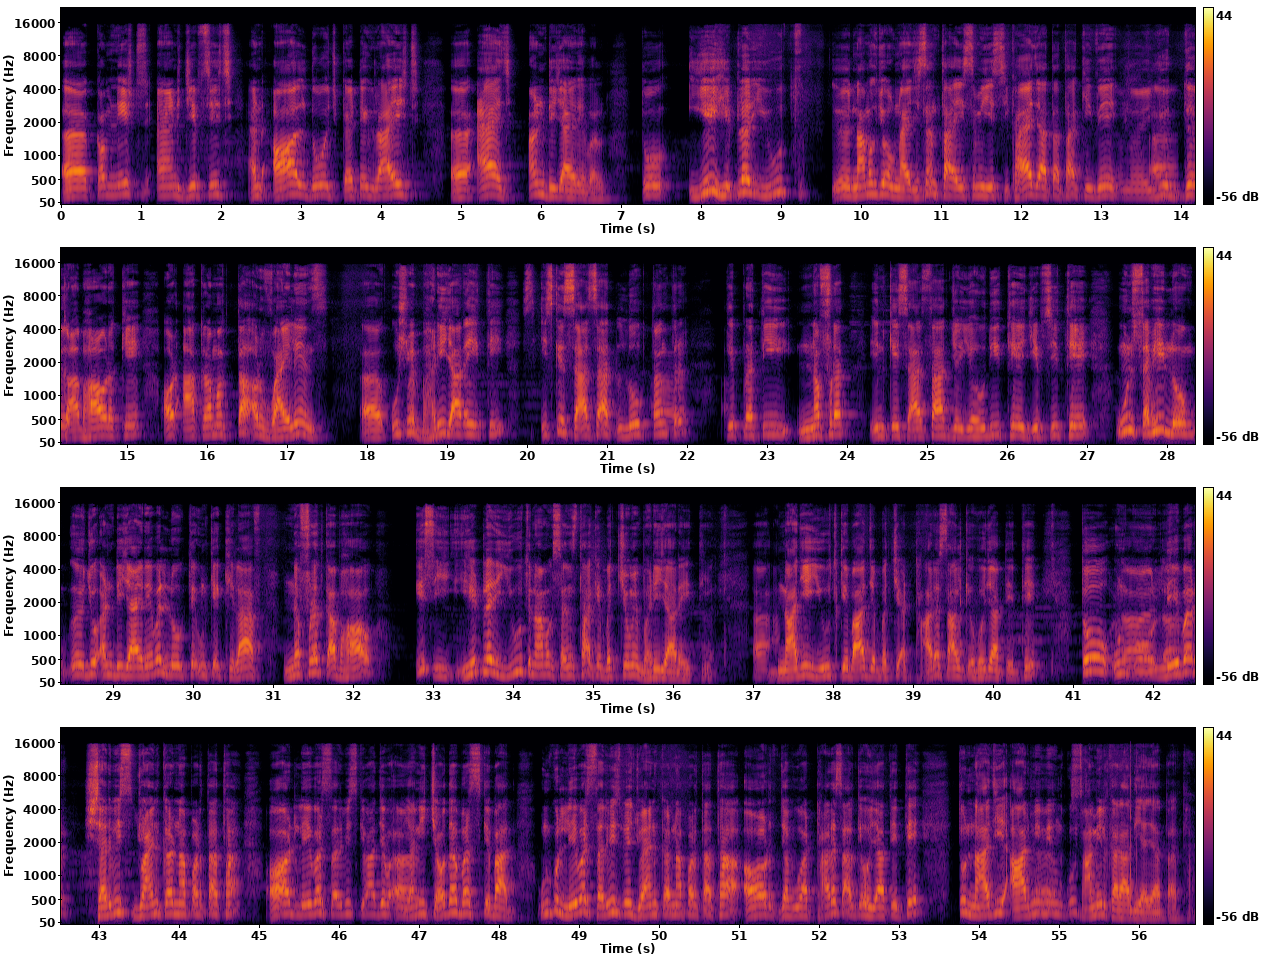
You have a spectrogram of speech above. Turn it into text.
communist and gypsies and all those categorise as undesirable तो ये हिटलर यूथ नामक जो ऑर्गेनाइजेशन था इसमें ये सिखाया जाता था कि वे युद्ध का भाव रखें और आक्रामकता और वायलेंस उसमें भरी जा रही थी। इसके साथ साथ लोकतंत्र के प्रति नफरत इनके साथ साथ जो यहूदी थे जिप्सी थे उन सभी लोग जो अनडिजायरेबल लोग थे उनके खिलाफ नफरत का भाव इस हिटलर यूथ नामक संस्था के बच्चों में भरी जा रही थी। नाजी यूथ के बाद जब बच्चे 18 साल के हो जाते थे तो उनको लेबर सर्विस ज्वाइन करना पड़ता था और लेबर सर्विस के बाद जब यानी चौदह वर्ष के बाद उनको लेबर सर्विस में ज्वाइन करना पड़ता था और जब वो अट्ठारह साल के हो जाते थे तो नाजी आर्मी में उनको शामिल करा दिया जाता था।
